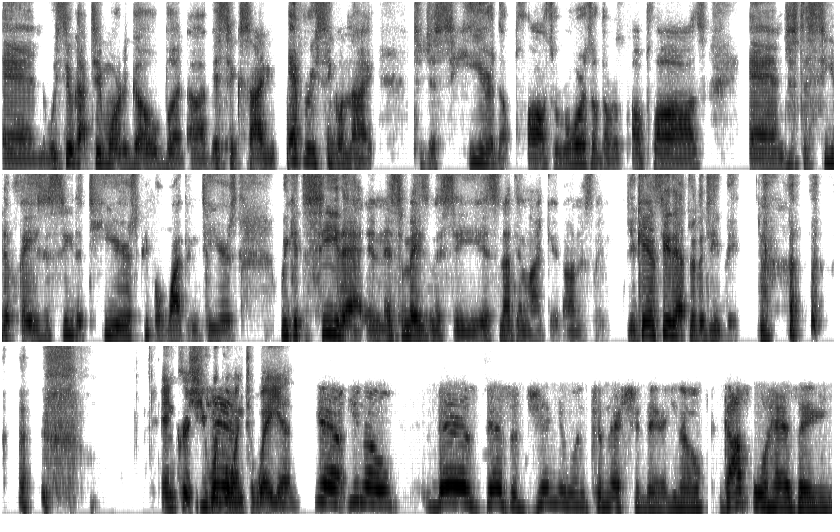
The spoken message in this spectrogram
and we still got 10 more to go, but uh, it's exciting every single night to just hear the applause, the roars of the applause, and just to see the faces, see the tears, people wiping tears. We get to see that, and it's amazing to see. It's nothing like it, honestly. You can't see that through the TV. and Chris, you were going to weigh in. Yeah, you know, there's there's a genuine connection there. You know, gospel has a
